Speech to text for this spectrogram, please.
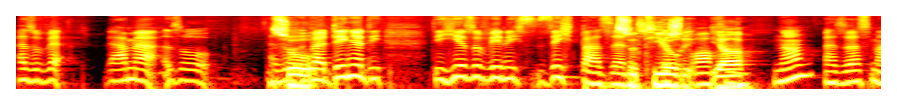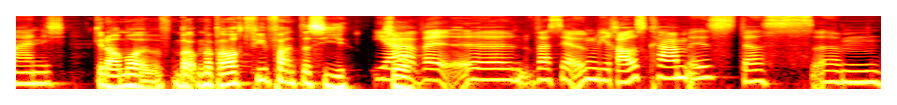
Also wir, wir haben ja so, also So- über Dinge, die, die hier so wenig sichtbar sind, So Theorie- gesprochen. ja. Ne? Also das meine ich. Genau, man, man braucht viel Fantasie. Ja, so. weil äh, was ja irgendwie rauskam, ist, dass ähm,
